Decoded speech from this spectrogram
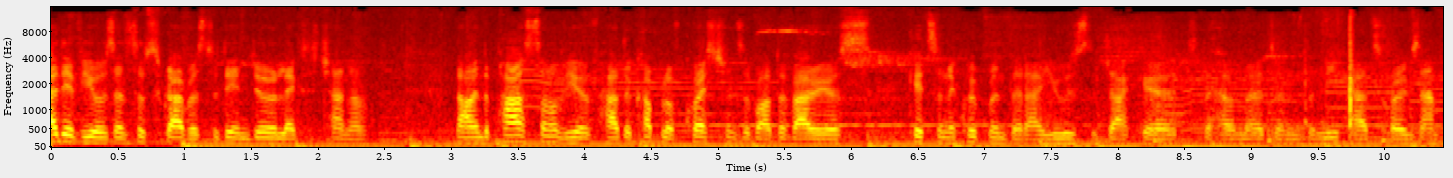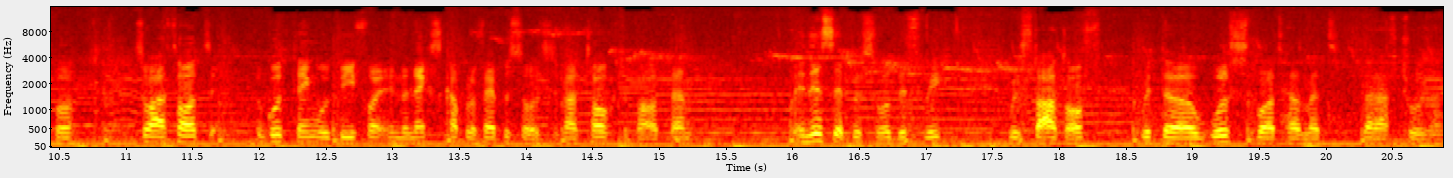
Hi there viewers and subscribers to the Endurolex channel. Now in the past some of you have had a couple of questions about the various kits and equipment that I use, the jacket, the helmet and the knee pads for example. So I thought a good thing would be for in the next couple of episodes if I talked about them. In this episode this week we'll start off with the Wulfsport helmet that I've chosen.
